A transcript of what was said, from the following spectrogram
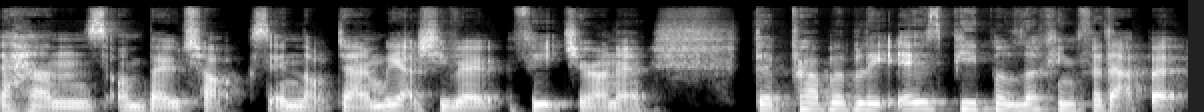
their hands on Botox in lockdown. We actually wrote a feature on it. There probably is people looking for that. But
